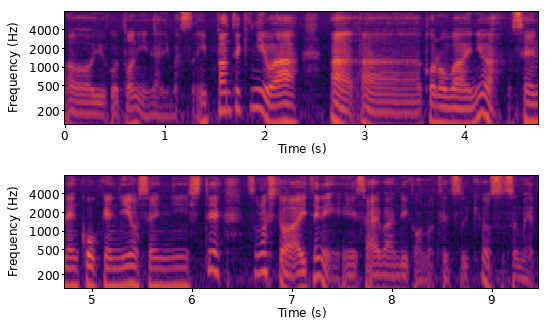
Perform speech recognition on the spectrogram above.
ということになります。一般的には、まあ、あこの場合には、青年後見人を選任して、その人を相手に裁判離婚の手続きを進める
